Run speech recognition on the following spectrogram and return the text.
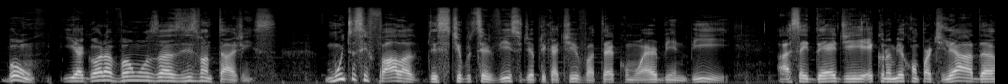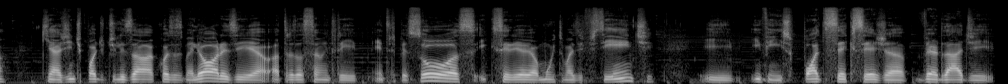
Bom, e agora vamos às desvantagens. Muito se fala desse tipo de serviço, de aplicativo, até como Airbnb, essa ideia de economia compartilhada, que a gente pode utilizar coisas melhores e a, a transação entre, entre pessoas e que seria muito mais eficiente. E, enfim, isso pode ser que seja verdade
